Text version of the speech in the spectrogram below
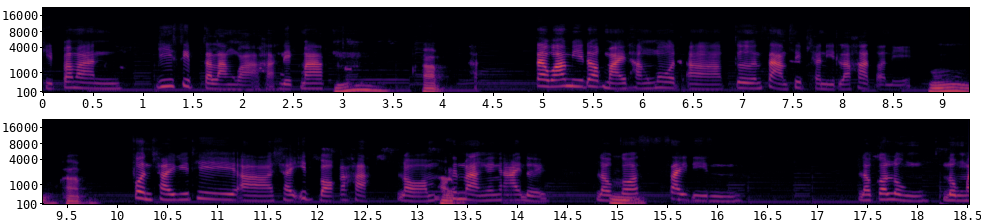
คิดประมาณยี่สิบตารางวาค่ะ เล็กมากอืมครับ แต่ว่ามีดอกไม้ทั้งหมดอ่าเกินสามสิบชนิดแล้วค่ะ ตอนนี้ อืมครับ ฝนใช้วิธีอ่าใช้อิฐบล็อกอะค่ะ ล้อมครับขึ้นมาง่าย ๆเลย แล้วก็อืม ใส่ดิน แล้วก็ลงลงเม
